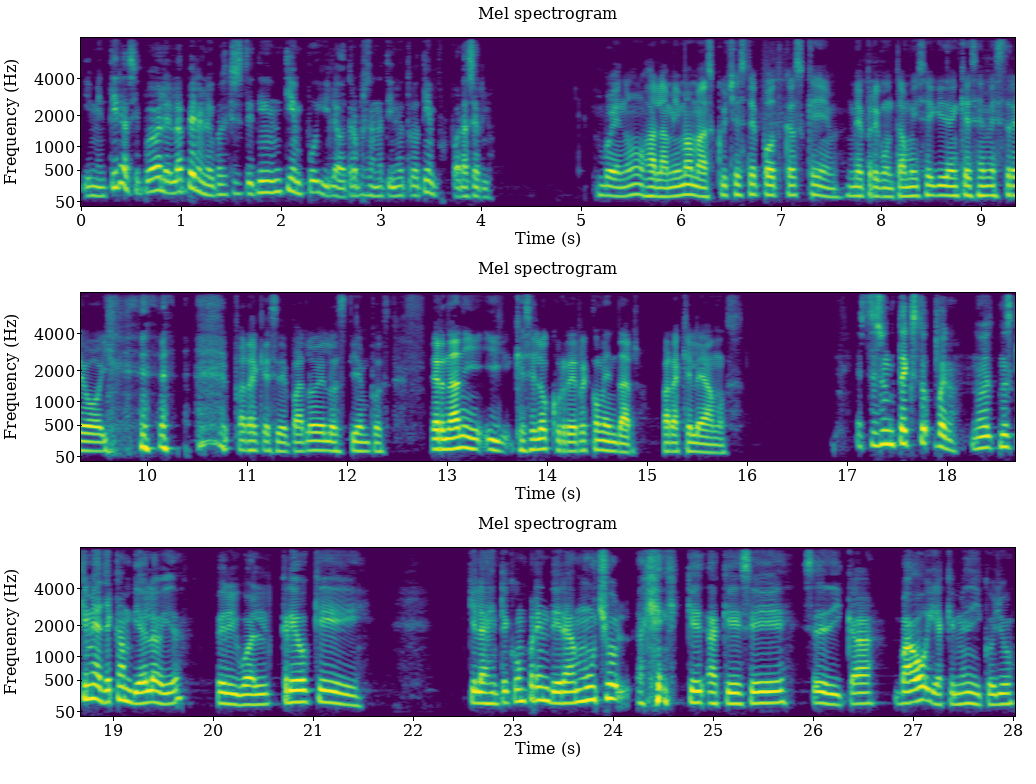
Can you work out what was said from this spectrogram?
Y mentira, sí puede valer la pena. Lo que pasa es que usted tiene un tiempo y la otra persona tiene otro tiempo para hacerlo. Bueno, ojalá mi mamá escuche este podcast que me pregunta muy seguido en qué semestre voy, para que sepa lo de los tiempos. Hernán, ¿y, ¿y, qué se le ocurre recomendar para que leamos? Este es un texto, bueno, no, es que me haya cambiado la vida, pero igual creo que, que la gente comprenderá mucho a qué, se, se dedica Bao y a qué me dedico yo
